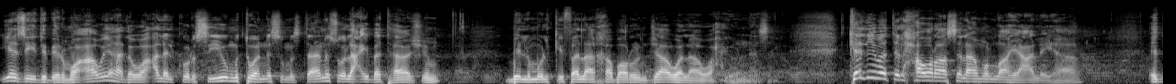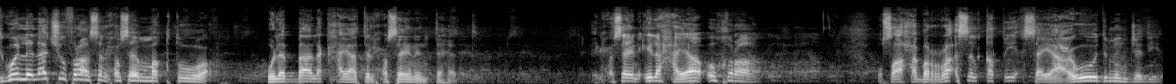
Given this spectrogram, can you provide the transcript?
يزيد بن معاوية هذا هو على الكرسي ومتونس ومستانس ولعبة هاشم. بالملك فلا خبر جاء ولا وحي نزل. كلمة الحوراء سلام الله عليها. تقول له لا تشوف رأس الحسين مقطوع ولبالك حياة الحسين انتهت. الحسين إلى حياة أخرى. وصاحب الرأس القطيع سيعود من جديد.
